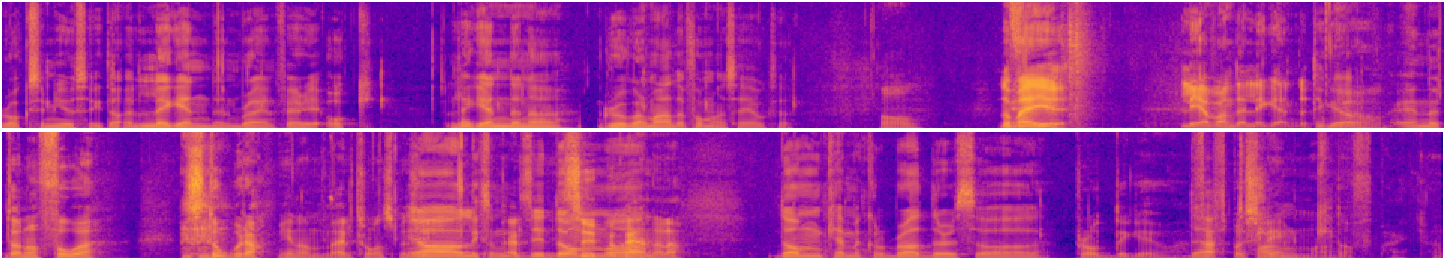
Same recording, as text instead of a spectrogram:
Roxy Music då. Legenden Brian Ferry och legenderna Groove Armada får man säga också. Ja. De är ju levande legender tycker jag. Ja. en utav de få stora inom elektronisk musik. Ja, liksom det är de och Superstjärnorna. de Chemical Brothers och Prodigy och Daft Fatboy Slim och Daft Punk. Ja.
